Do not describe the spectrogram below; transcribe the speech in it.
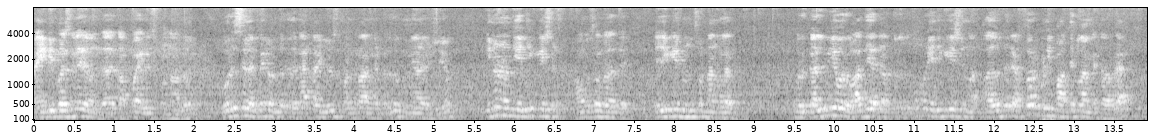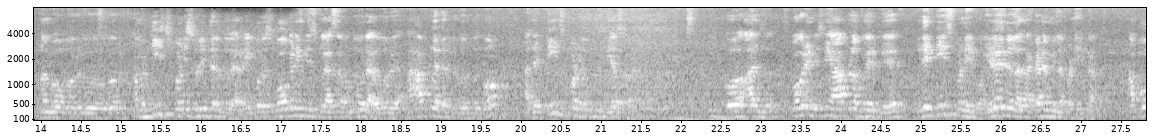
நைன்டி பர்சன்டேஜ் வந்து தப்பா யூஸ் பண்ணாலும் ஒரு சில பேர் வந்து அதை கரெக்டாக யூஸ் பண்றாங்கன்றது உண்மையான விஷயம். இன்னொன்று வந்து எஜுகேஷன் அவங்க சொல்றது எஜுகேஷன் சொன்னாங்களே ஒரு கல்வியை ஒரு வாத்தியார் நடத்துறதுக்கும் எஜுகேஷன் அது வந்து ரெஃபர் பண்ணி பார்த்துக்கலாமே தவிர நம்ம ஒரு ஒரு நம்ம டீச் பண்ணி சொல்லி தரது வேற இப்போ ஒரு ஸ்போக்கன் இங்கிலீஷ் கிளாஸை வந்து ஒரு ஒரு ஆப்ல கற்றுக்கிறதுக்கும் அதை டீச் பண்ணுறதுக்கு வித்தியாசம் இருக்கு. இப்போ அது ஸ்போக்கன் இங்கிலீஷ் ஆப்ல போயிருக்கு. இதே டீச் பண்ணியிருக்கோம் இளைஞர்கள் அது அகாடமியில் பண்ணியிருக்காங்க. அப்போ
